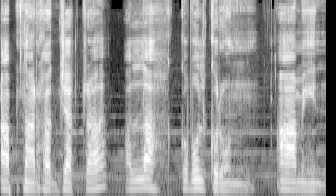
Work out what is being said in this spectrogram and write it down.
আপনার হজযাত্রা আল্লাহ কবুল করুন। ஆமீன்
